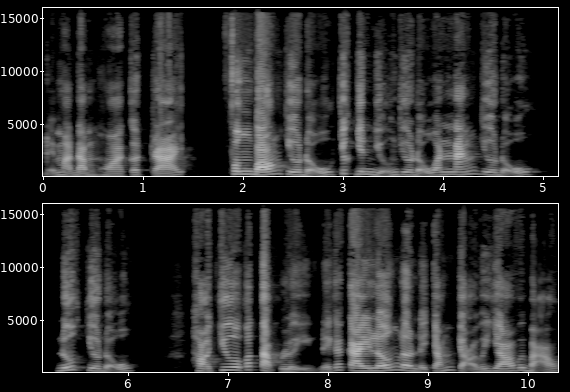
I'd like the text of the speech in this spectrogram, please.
để mà đâm hoa kết trái. Phân bón chưa đủ, chất dinh dưỡng chưa đủ, ánh nắng chưa đủ, nước chưa đủ họ chưa có tập luyện để cái cây lớn lên để chống chọi với gió, với bão.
